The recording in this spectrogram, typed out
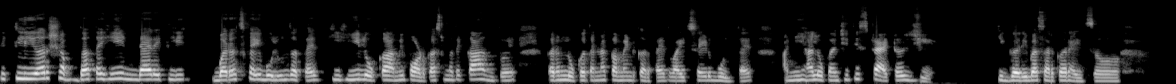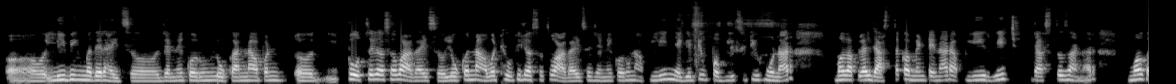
ते क्लिअर शब्दातही इनडायरेक्टली बरंच काही बोलून जात आहेत की ही लोक आम्ही पॉडकास्टमध्ये का आणतोय? कारण लोक त्यांना कमेंट करतायत वाईट साईड बोलतायत आणि ह्या लोकांची ती स्ट्रॅटर्जी आहे. की गरिबासारखं राहायचं लिव्हिंगमध्ये राहायचं जेणेकरून लोकांना आपण टोचेल असं वागायचं लोक नावं ठेवतील असंच वागायचं जेणेकरून आपली नेगेटिव्ह पब्लिसिटी होणार मग आपल्याला जास्त कमेंट येणार आपली रीच जास्त जाणार मग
